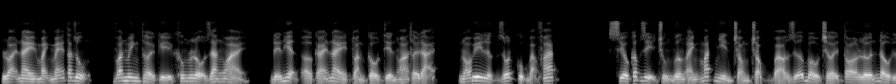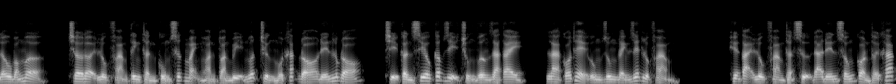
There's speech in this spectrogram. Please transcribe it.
Loại này mạnh mẽ tác dụng, văn minh thời kỳ không lộ ra ngoài, đến hiện ở cái này toàn cầu tiến hóa thời đại, nó uy lực rốt cục bạo phát. Siêu cấp dị chủng vương ánh mắt nhìn chòng chọc vào giữa bầu trời to lớn đầu lâu bóng mờ, chờ đợi lục phàm tinh thần cùng sức mạnh hoàn toàn bị nuốt chửng một khắc đó đến lúc đó chỉ cần siêu cấp dị chủng vương ra tay, là có thể ung dung đánh giết lục phàm. Hiện tại lục phàm thật sự đã đến sống còn thời khắc,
